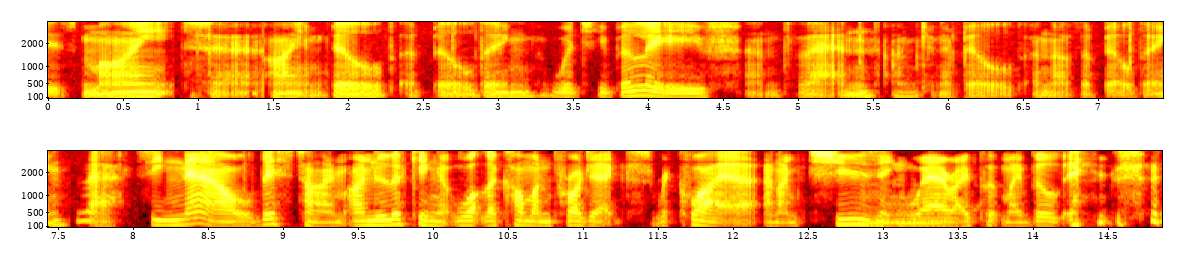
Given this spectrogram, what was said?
is my turn. I am build a building, would you believe? And then I'm going to build another building there. See, now, this time, I'm looking at what the common projects require and I'm choosing where I put my buildings.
